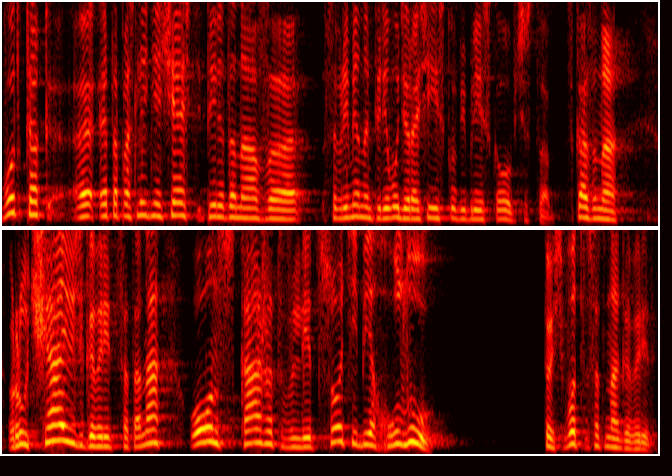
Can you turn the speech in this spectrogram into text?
Вот как э, эта последняя часть передана в современном переводе Российского библейского общества. Сказано «ручаюсь, — говорит сатана, — он скажет в лицо тебе хулу». То есть вот сатана говорит,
